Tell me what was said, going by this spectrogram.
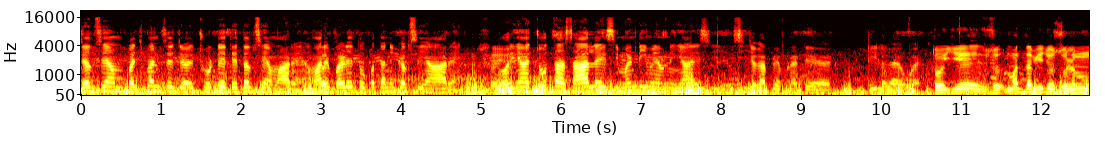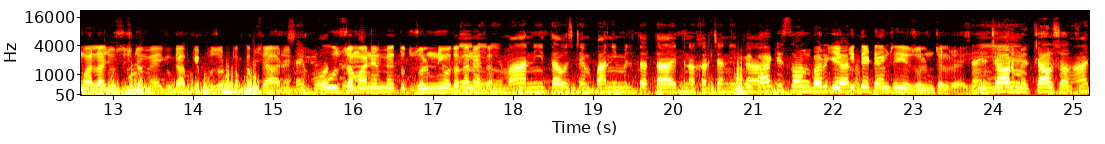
जब से हम बचपन से जो छोटे थे तब से हम आ रहे हैं। हमारे बड़े तो पता नहीं कब से यहाँ आ रहे हैं। और यहाँ चौथा साल है इसी मंडी में हमने यहाँ इसी इसी जगह पे अपना टे- लगाया हुआ है। तो ये मतलब ये जो जुल्म वाला जो सिस्टम है क्योंकि आपके बुज़ुर्ग तो कब से आ रहे हैं? उस जमाने में तो जुल्म नहीं होता नहीं, था ना ऐसा? वहाँ नहीं था उस टाइम पानी मिलता था इतना खर्चा नहीं था। पाकिस्तान भर गया कितने टाइम से ये जुल्म चल रहा है? ये? चार में चार साल हाँ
